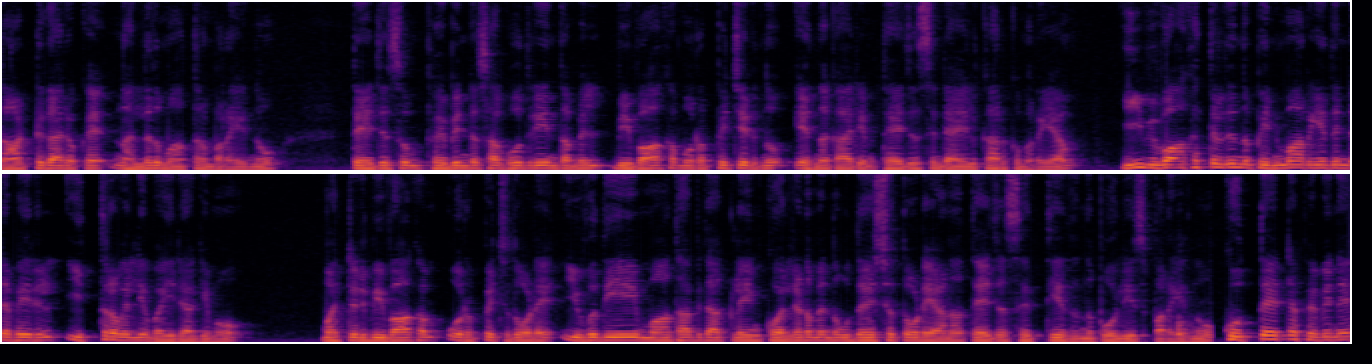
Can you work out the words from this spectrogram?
നാട്ടുകാരൊക്കെ നല്ലത് മാത്രം പറയുന്നു. തേജസ്സും ഫെബിന്റെ സഹോദരിയും തമ്മിൽ വിവാഹം ഉറപ്പിച്ചിരുന്നു എന്ന കാര്യം തേജസിന്റെ അയൽക്കാർക്കും അറിയാം. ഈ വിവാഹത്തിൽ നിന്ന് പിന്മാറിയതിന്റെ പേരിൽ ഇത്ര വലിയ വൈരാഗ്യമോ? മറ്റൊരു വിവാഹം ഉറപ്പിച്ചതോടെ യുവതിയെയും മാതാപിതാക്കളെയും കൊല്ലണമെന്ന ഉദ്ദേശത്തോടെയാണ് തേജസ് എത്തിയതെന്ന് പോലീസ് പറയുന്നു. കുത്തേറ്റ ഫെബിനെ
